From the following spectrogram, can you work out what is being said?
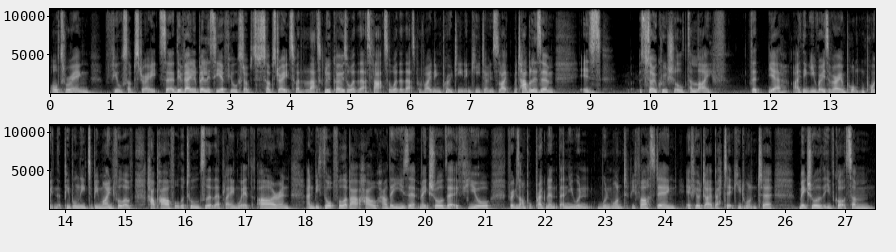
altering fuel substrates, uh, the availability of fuel sub- substrates, whether that's glucose or whether that's fats or whether that's providing protein and ketones. Like metabolism is so crucial to life that yeah, I think you raise a very important point that people need to be mindful of how powerful the tools that they're playing with are and and be thoughtful about how how they use it. Make sure that if you're, for example, pregnant, then you wouldn't wouldn't want to be fasting. If you're diabetic, you'd want to make sure that you've got some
